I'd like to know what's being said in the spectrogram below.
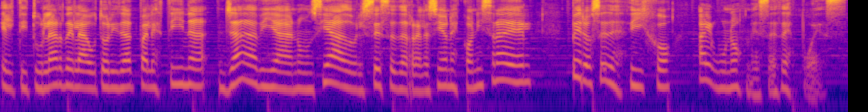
el titular de la autoridad palestina ya había anunciado el cese de relaciones con Israel, pero se desdijo algunos meses después.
